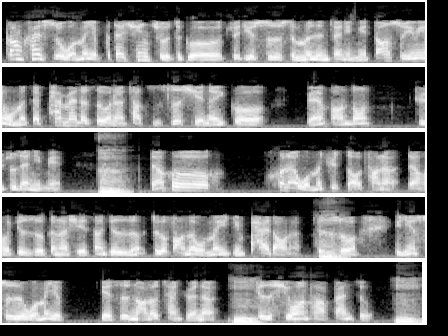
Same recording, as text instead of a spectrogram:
刚开始我们也不太清楚这个具体是什么人在里面。当时因为我们在拍卖的时候呢，他只是写了一个原房东居住在里面。嗯。然后后来我们去找他了，然后就是说跟他协商，就是这个房子我们已经拍到了，就是说已经是我们也也是拿了产权的。嗯。就是希望他搬走。嗯。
